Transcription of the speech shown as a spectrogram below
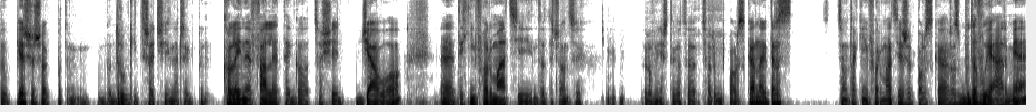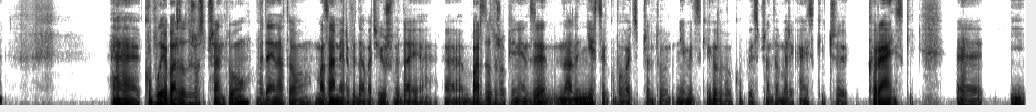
był pierwszy szok, potem był drugi, trzeci, znaczy kolejne fale tego, co się działo, e, tych informacji dotyczących również tego, co, co robi Polska. No i teraz są takie informacje, że Polska rozbudowuje armię, e, kupuje bardzo dużo sprzętu, wydaje na to, ma zamiar wydawać, już wydaje e, bardzo dużo pieniędzy, no ale nie chce kupować sprzętu niemieckiego, tylko kupuje sprzęt amerykański czy koreański. E, I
